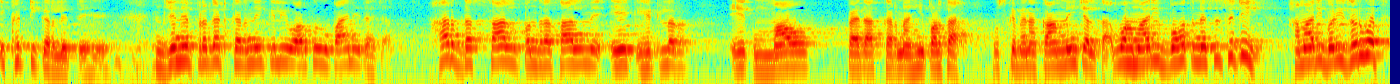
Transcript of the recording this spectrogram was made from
इकट्ठी कर लेते हैं, जिन्हें प्रकट करने के लिए और कोई उपाय नहीं रह जाता। हर दस साल, पंद्रह साल में एक हिटलर, एक माओ पैदा करना ही पड़ता है। उसके बिना काम नहीं चलता। वो हमारी बहुत नेसेसिटी हमारी बड़ी ज़रूरत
